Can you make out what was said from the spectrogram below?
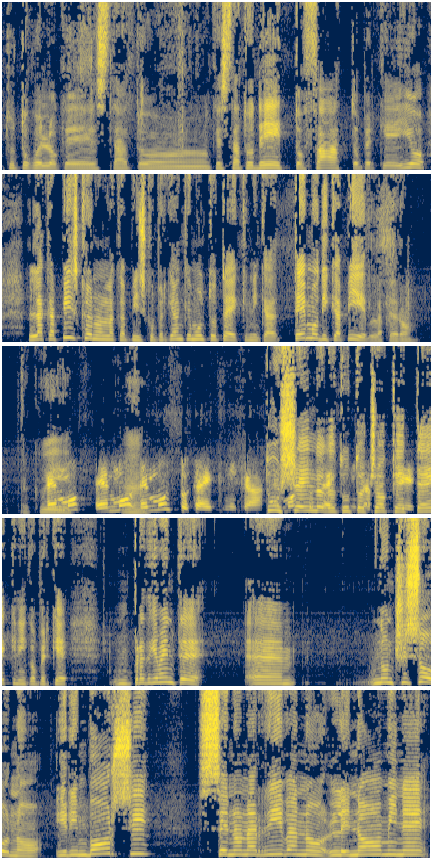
tutto quello che è, stato, che è stato detto, fatto, perché io la capisco e non la capisco, perché è anche molto tecnica. Temo di capirla però. Cui, è, mo- è, mo- eh. è, molto tecnica. Tu scendo da tutto ciò perché... che è tecnico perché mm, praticamente eh, non ci sono i rimborsi se non arrivano le nomine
